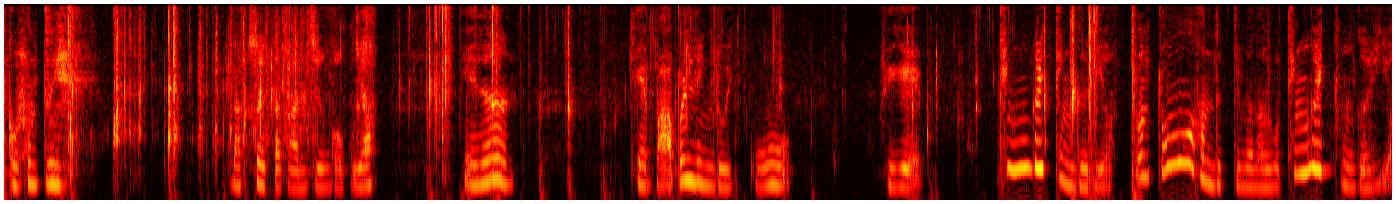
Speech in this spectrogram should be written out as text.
이거 손등에 낙서했다가 안 지운 거고요. 얘는 걔 마블링도 있고 되게 탱글탱글이요. 쫀쫀한 느낌은 아니고 탱글탱글이요.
